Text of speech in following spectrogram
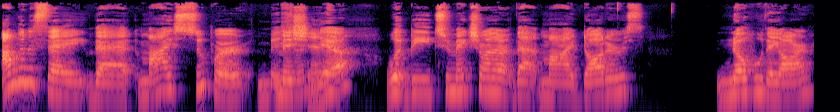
I'm going to say that my super Mission. Mission. Yeah. Would be to make sure that my daughters know who they are,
